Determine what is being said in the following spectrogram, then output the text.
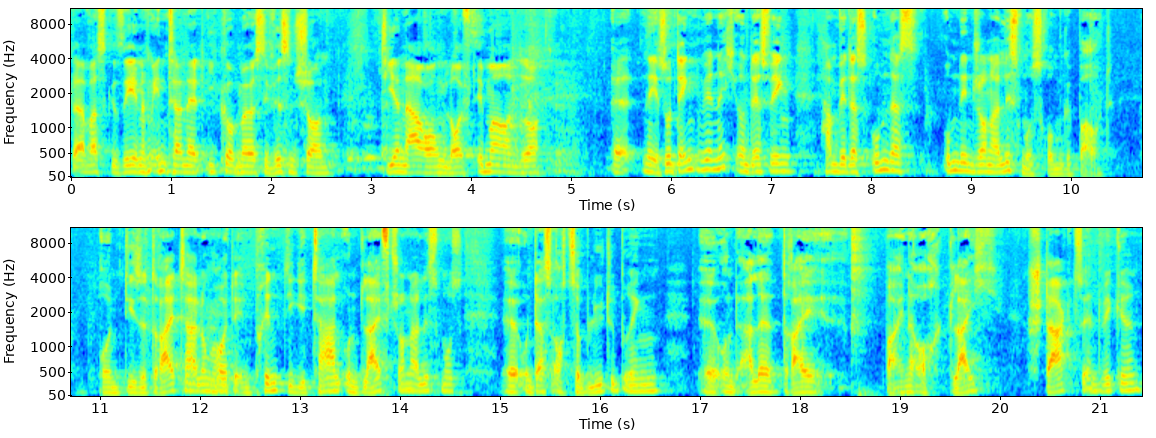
da was gesehen im Internet, E-Commerce, Sie wissen schon, Tiernahrung läuft immer und so. Äh, nee, so denken wir nicht. Und deswegen haben wir das um, das um den Journalismus rumgebaut. Und diese Dreiteilung heute in Print, Digital und Live-Journalismus äh, und das auch zur Blüte bringen äh, und alle drei Beine auch gleich stark zu entwickeln,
